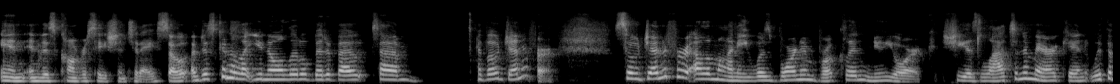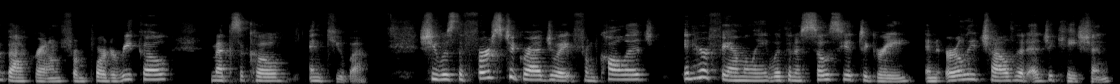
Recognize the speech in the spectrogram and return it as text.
in, in this conversation today. So I'm just going to let you know a little bit about, um, about Jennifer. So, Jennifer Alemany was born in Brooklyn, New York. She is Latin American with a background from Puerto Rico, Mexico, and Cuba. She was the first to graduate from college in her family with an associate degree in early childhood education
